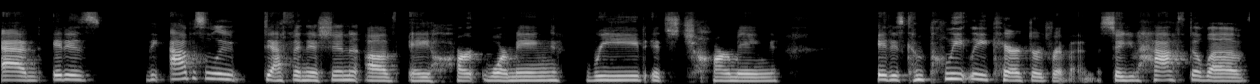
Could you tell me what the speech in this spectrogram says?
and it is the absolute definition of a heartwarming read it's charming it is completely character driven. So you have to love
